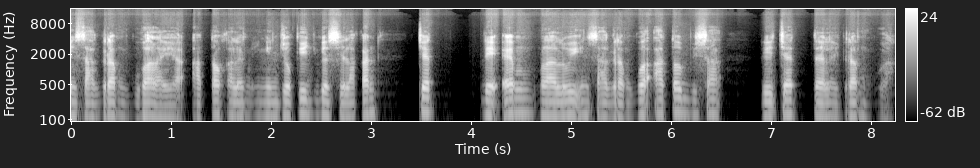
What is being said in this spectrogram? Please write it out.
Instagram gua lah ya. Atau kalian ingin joki juga silakan chat DM melalui Instagram gua atau bisa di chat Telegram gua.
